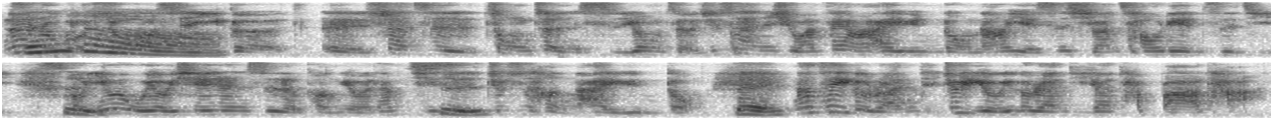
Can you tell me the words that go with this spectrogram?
那如果说我是一个呃算是重症使用者，就是很喜欢非常爱运动，然后也是喜欢操练自己，因为我有一些认识的朋友，他们其实就是很爱运动。对，那这个软体就有一个软体叫 Tabata。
